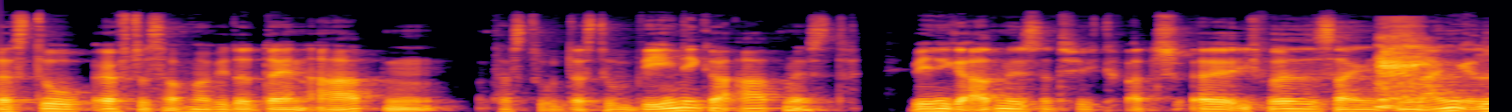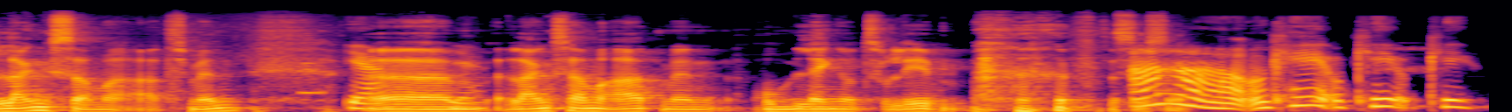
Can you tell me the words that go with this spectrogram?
dass du öfters auch mal wieder deinen Atem, dass du, dass du weniger atmest. Weniger atmen ist natürlich Quatsch. Äh, ich würde sagen, lang, langsamer atmen. Ja, ähm, ja, Langsamer atmen, um länger zu leben. ah, ja, okay, okay, okay.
